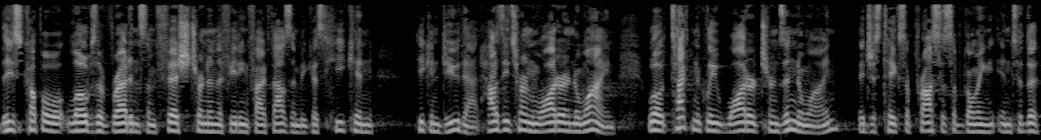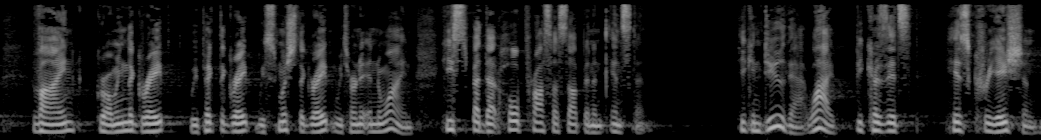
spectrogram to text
these couple loaves of bread and some fish turn into feeding 5,000? Because he can, he can do that. How does he turn water into wine? Well, technically, water turns into wine. It just takes a process of going into the vine, growing the grape. We pick the grape, we smush the grape, we turn it into wine. He sped that whole process up in an instant. He can do that. Why? Because it's his creation.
